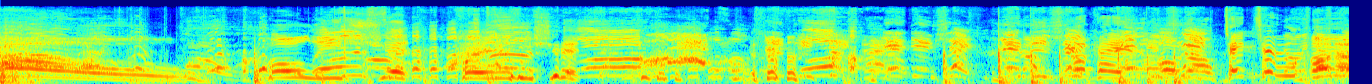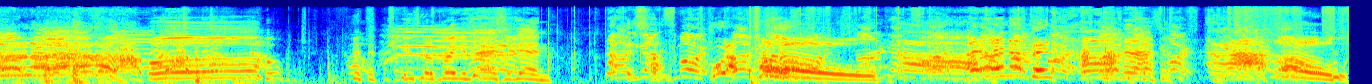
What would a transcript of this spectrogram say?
Oh. Holy shit. Holy shit. Okay. Oh no. Take two. Oh, no, no, no, no, no. Oh. oh. He's going to break his ass again. Bobby got smart. Oh. Nothing. Smart. Oh!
